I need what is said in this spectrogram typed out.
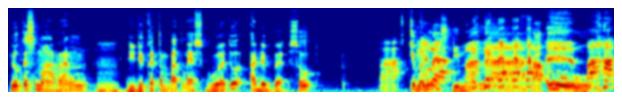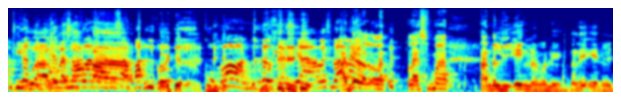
lu ke Semarang Hmm. di deket tempat les gua tuh ada bakso Pak. Cuman dia les di mana? Iya. Satu. Pak, dia tuh Dua, lu tidak les apa? bersama lu. Oh, iya. Kumon, les ya, les ada balet. le- les mat tante Liing namanya Tante Liin. Eh,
